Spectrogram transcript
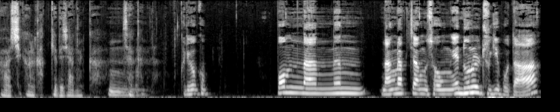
어, 시각을 갖게 되지 않을까 음. 생각합니다. 그리고 그 뽐나는 낙락장송에 눈을 주기보다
